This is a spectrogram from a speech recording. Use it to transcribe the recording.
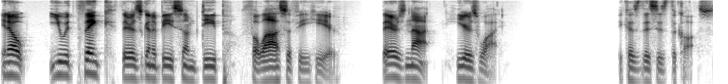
You know, you would think there's going to be some deep philosophy here. There's not. Here's why. Because this is the cause.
